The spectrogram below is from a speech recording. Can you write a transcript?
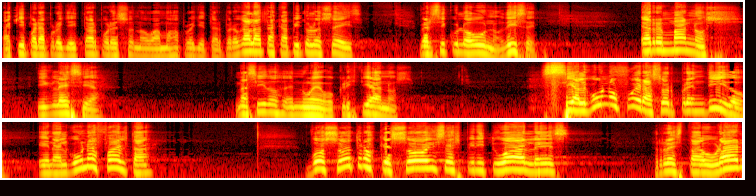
aquí para proyectar, por eso no vamos a proyectar. Pero Gálatas capítulo 6, versículo 1, dice, hermanos, iglesia, nacidos de nuevo, cristianos, si alguno fuera sorprendido en alguna falta, vosotros que sois espirituales, restaurar,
